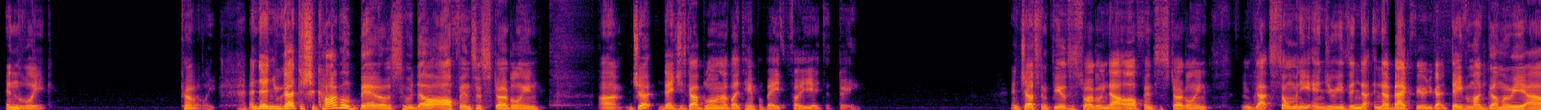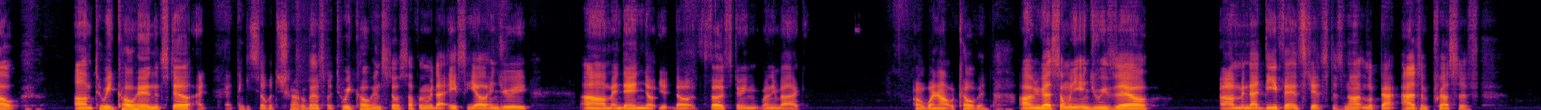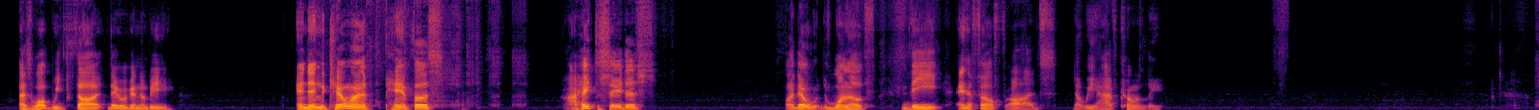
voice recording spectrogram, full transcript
in the league currently, and then you got the Chicago Bears, who their offense is struggling. Um, ju- they just got blown up by Tampa Bay, thirty-eight to three. And Justin Fields is struggling. That offense is struggling. You've got so many injuries in that in that backfield. You got David Montgomery out. Um, Tarik Cohen is still, I, I think he's still with the Chicago Bears, but Tarik Cohen still suffering with that ACL injury. Um, and then the, the third string running back uh, went out with COVID. Um, you got so many injuries there. Um, and that defense just does not look that as impressive as what we thought they were going to be. And then the Carolina Panthers I hate to say this, but they're one of the NFL frauds that we have currently.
